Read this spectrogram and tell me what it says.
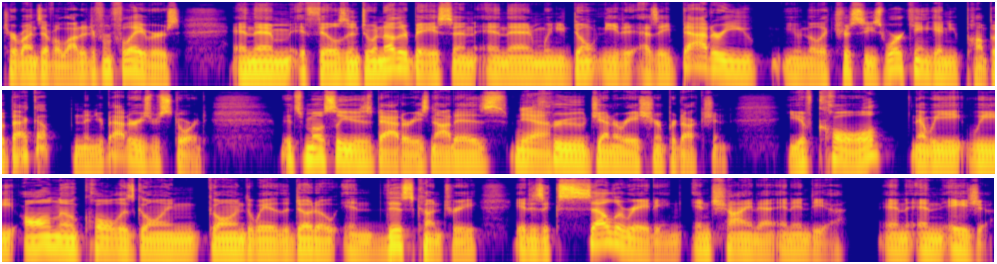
Turbines have a lot of different flavors, and then it fills into another basin, and then when you don't need it as a battery, you you know electricity's working again, you pump it back up, and then your battery's restored. It's mostly used as batteries, not as Yeah. true generation or production. You have coal. Now we we all know coal is going going the way of the dodo in this country. It is accelerating in China and India and and Asia.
